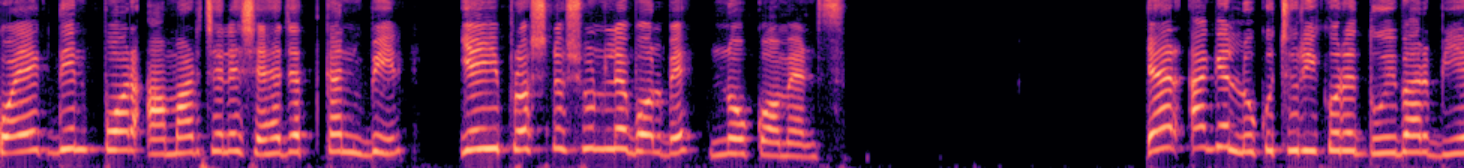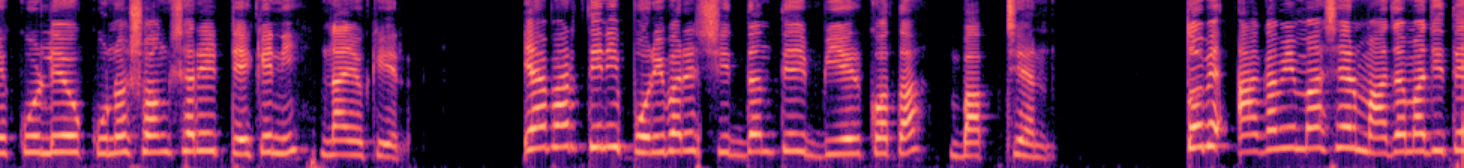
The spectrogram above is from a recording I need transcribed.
কয়েকদিন পর আমার ছেলে শেহজাদ খান বীর এই প্রশ্ন শুনলে বলবে নো কমেন্টস এর আগে লুকোচুরি করে দুইবার বিয়ে করলেও কোনো সংসারেই টেকেনি নায়কের। এবার তিনি পরিবারের সিদ্ধান্তেই বিয়ের কথা ভাবছেন। তবে আগামী মাসের মাঝামাঝিতে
